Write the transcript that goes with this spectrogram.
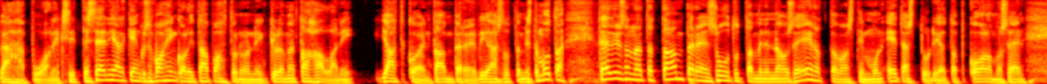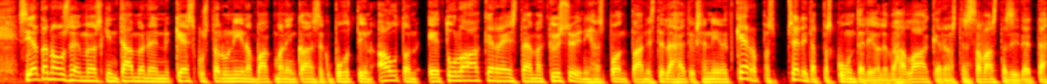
vähän puoliksi. Sitten sen jälkeen, kun se vahinko oli tapahtunut, niin kyllä mä tahallani jatkoin Tampereen vihastuttamista. Mutta täytyy sanoa, että Tampereen suututtaminen nousee ehdottomasti mun etästudio top kolmoseen. Sieltä nousee myöskin tämmöinen keskustelu Niina Bakmanin kanssa, kun puhuttiin auton etulaakereista. Ja mä kysyin ihan spontaanisti lähetyksen niin, että kerropas, selitäpäs kuuntelijoille vähän laakeroista. Sä vastasit, että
